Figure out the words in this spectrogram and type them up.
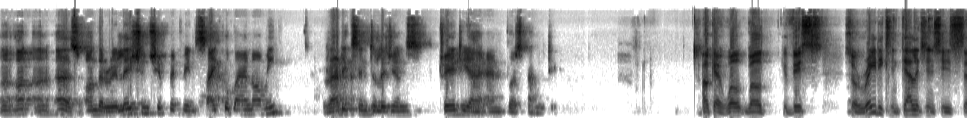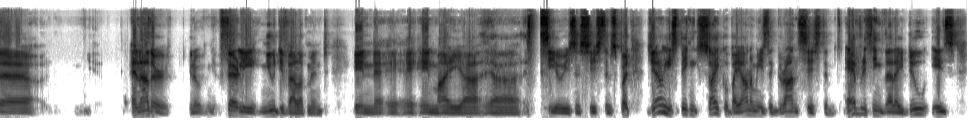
uh, on, on us on the relationship between psychobionomy, radix intelligence, trait and personality?" Okay. Well, well, this so radix intelligence is uh, another you know fairly new development in uh, in my uh, uh, theories and systems. But generally speaking, psychobionomy is the grand system. Everything that I do is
